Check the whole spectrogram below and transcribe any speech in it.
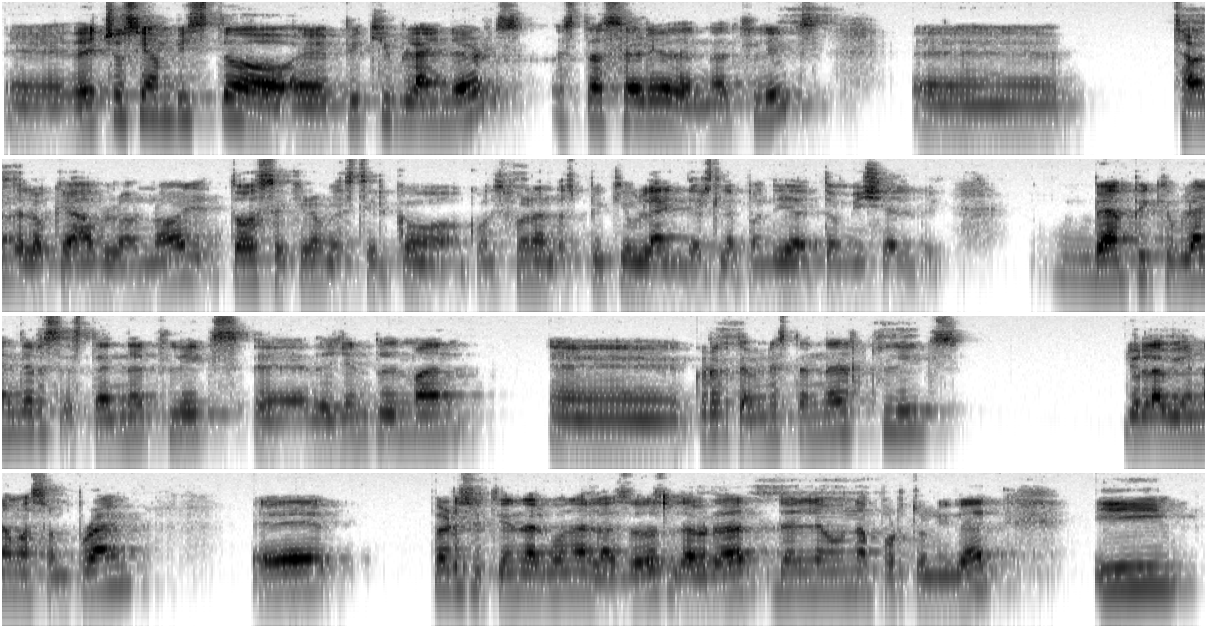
Eh, de hecho, si han visto eh, Peaky Blinders, esta serie de Netflix, eh, saben de lo que hablo, ¿no? Todos se quieren vestir como, como si fueran los Peaky Blinders, la pandilla de Tommy Shelby. Vean Peaky Blinders, está en Netflix. The Gentleman, creo que también está en Netflix. Yo la vi en Amazon Prime. pero si tienen alguna de las dos, la verdad, denle una oportunidad. Y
